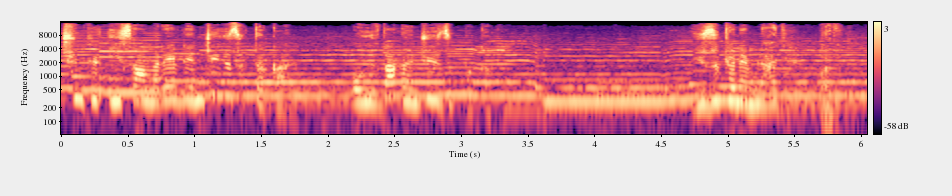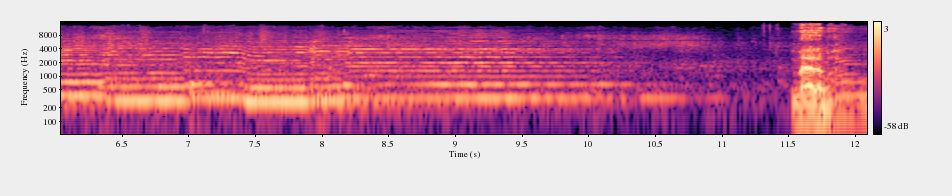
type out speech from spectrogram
Çünkü insanlar evlenince yüzük takar. O yüzden önce yüzük bakalım. Yüzük önemli hadi. Hadi. Merhaba.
